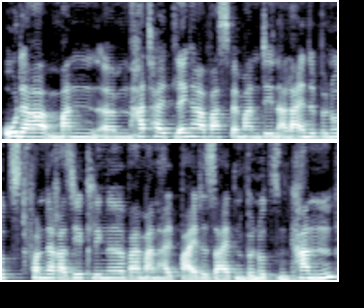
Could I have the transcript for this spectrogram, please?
Oder man ähm, hat halt länger was, wenn man den alleine benutzt von der Rasierklinge, weil man halt beide Seiten benutzen kann.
